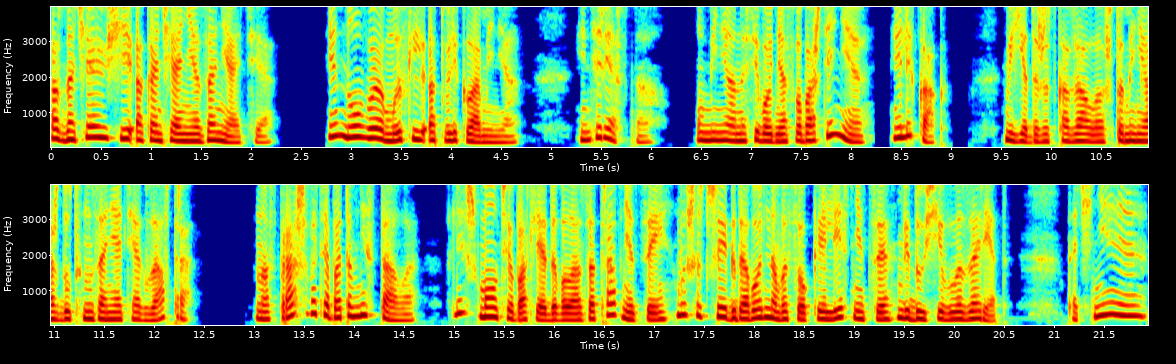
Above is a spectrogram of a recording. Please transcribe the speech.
означающий окончание занятия. И новая мысль отвлекла меня. Интересно, у меня на сегодня освобождение или как? Вия даже сказала, что меня ждут на занятиях завтра. Но спрашивать об этом не стала. Лишь молча последовала за травницей, вышедшей к довольно высокой лестнице, ведущей в лазарет. Точнее,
